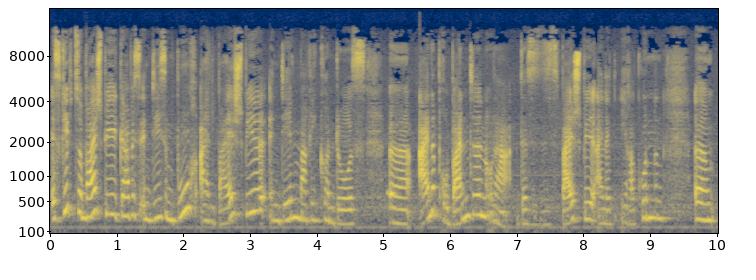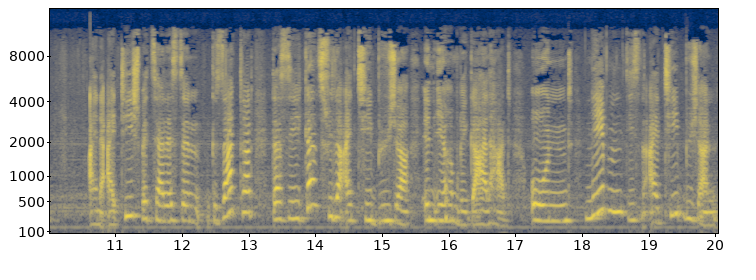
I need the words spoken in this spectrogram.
Es gibt zum Beispiel, gab es in diesem Buch ein Beispiel, in dem Marie Kondos äh, eine Probandin oder das ist das Beispiel einer ihrer Kunden ähm, eine IT-Spezialistin gesagt hat, dass sie ganz viele IT-Bücher in ihrem Regal hat. Und neben diesen IT-Büchern,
